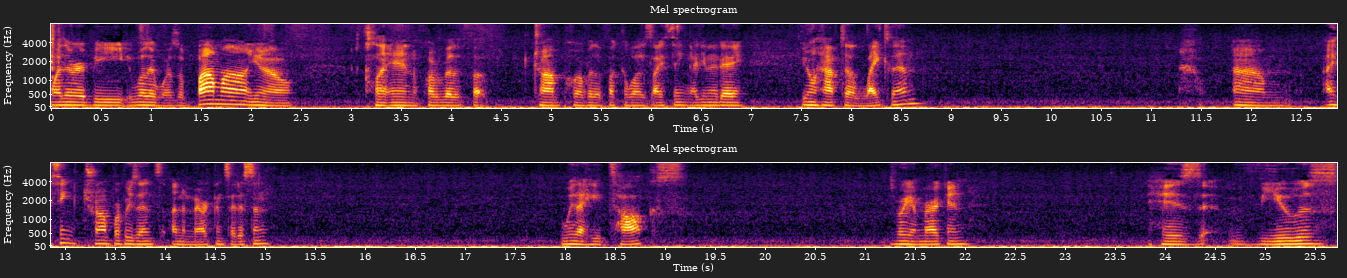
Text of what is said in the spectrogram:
whether it be whether it was Obama, you know, Clinton, whoever the fuck, Trump, whoever the fuck it was. I think at the end of the day, you don't have to like them um, I think Trump represents an American citizen. The way that he talks is very American. His views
